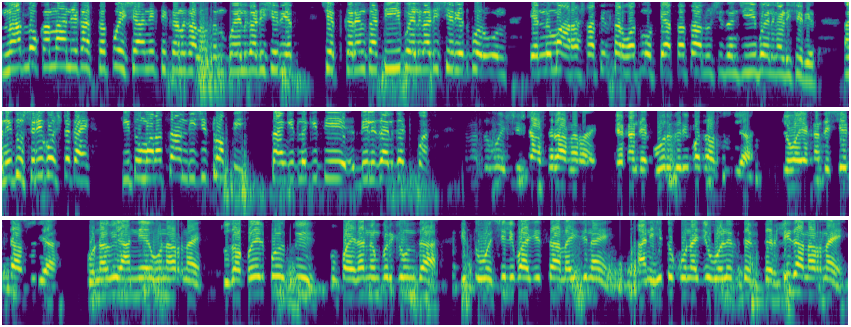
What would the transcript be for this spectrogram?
नाद लोकांना अनेक असतात. पैसे अनेक ठिकाणी घालवतात. आणि बैलगाडी शर्यत शेतकऱ्यांसाठी ही बैलगाडी शर्यत भरवून यांना महाराष्ट्रातील सर्वात मोठी आता चालू सीझनची ही बैलगाडी शर्यत. आणि दुसरी गोष्ट काय? की तुम्हाला चांदीची ट्रॉफी सांगितलं की ती दिली जाईल गटपास. वैशिष्ट्य असं राहणार आहे. एखाद्या गोरगरीबाचा असू द्या किंवा एखाद्या शेठचा असू द्या. कुणावी अन्याय होणार नाही. तुझा बैल पळतोय तू पहिला नंबर घेऊन जा. की तू वशिली बाजी चालायची नाही आणि इथं कोणाची ओळख धरली जाणार नाही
